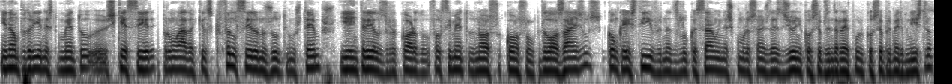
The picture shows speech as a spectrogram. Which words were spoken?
e não poderia neste momento eh, esquecer, por um lado, aqueles que faleceram nos últimos tempos e entre eles recordo o falecimento do nosso cônsul de Los Angeles, com quem estive na deslocação e nas comemorações 10 de junho com o Sr. Presidente da República, com o Sr. Primeiro-Ministro,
